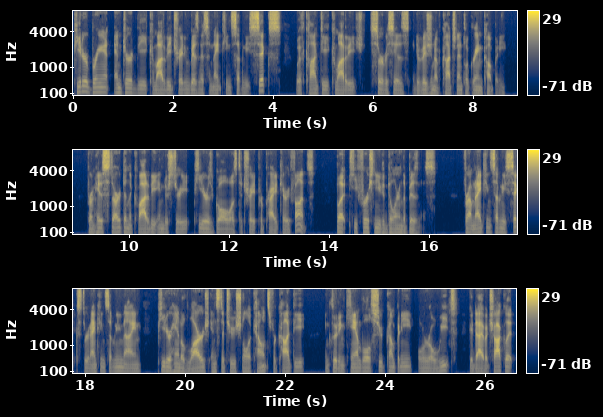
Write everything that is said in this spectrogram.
Peter Brandt entered the commodity trading business in 1976 with Conti Commodity Services, a division of Continental Grain Company. From his start in the commodity industry, Peter's goal was to trade proprietary funds, but he first needed to learn the business. From 1976 through 1979, Peter handled large institutional accounts for Conti, including Campbell Soup Company, Oroweat, Godiva Chocolate,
